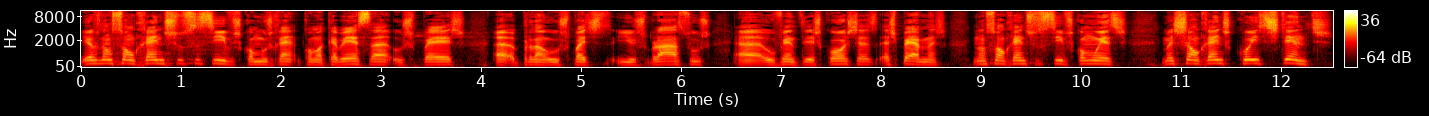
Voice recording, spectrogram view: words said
Eles não são reinos sucessivos, como, os rei- como a cabeça, os pés, ah, perdão, os peitos e os braços, ah, o ventre e as coxas, as pernas. Não são reinos sucessivos como esses, mas são reinos coexistentes.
